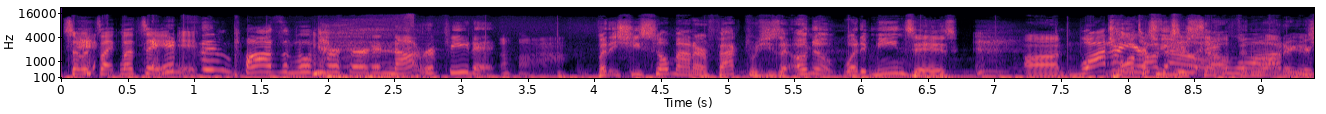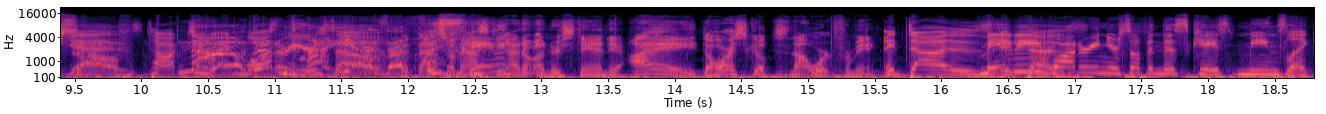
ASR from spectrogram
So it's like let's say it- It's impossible for her to not repeat it. But she's so matter of fact when she's like, oh no, what it means is um, water talk yourself, to yourself and, water yourself. Yes, talk to No, and water not- yourself. yes, But that's what I'm asking. same I don't understand it. I the horoscope does not work for me. It does. Maybe it does. watering yourself in this case means like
